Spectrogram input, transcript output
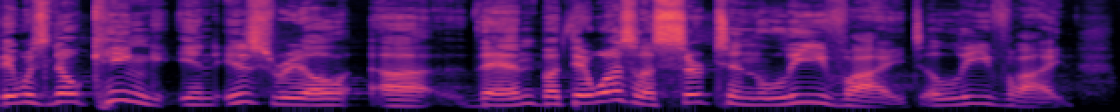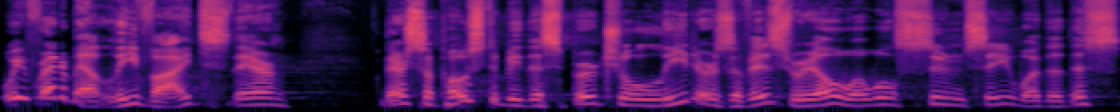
There was no king in Israel uh, then, but there was a certain Levite, a Levite. We've read about Levites. They're they're supposed to be the spiritual leaders of Israel. Well, we'll soon see whether this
